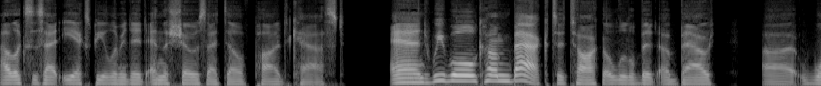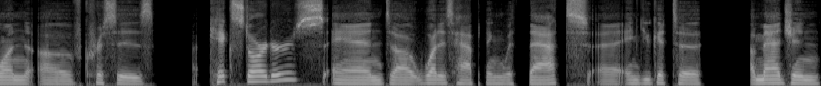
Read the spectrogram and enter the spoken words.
Alex is at EXP Limited, and the show's at Delve Podcast. And we will come back to talk a little bit about uh, one of Chris's Kickstarters and uh, what is happening with that. Uh, and you get to imagine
